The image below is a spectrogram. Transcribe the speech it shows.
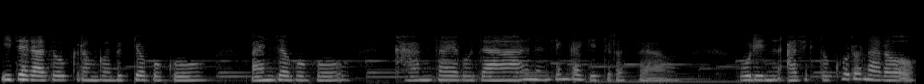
이제라도 그런 거 느껴보고 만져보고 감사해보자 하는 생각이 들었어요. 우리는 아직도 코로나로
